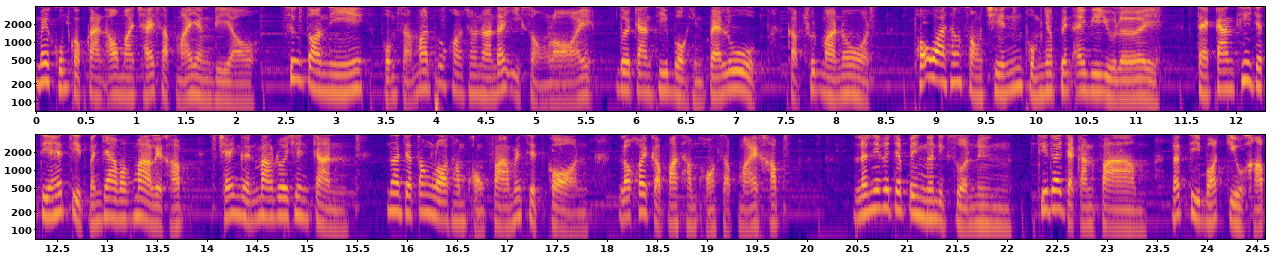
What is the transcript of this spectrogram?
ไม่คุ้มกับการเอามาใช้สับไม้อย่างเดียว ซึ่งตอนนี้ผมสามารถเพิ่มความชำนาญได้อีก 200 โดยการตีบวกหินแปรรูปกับชุดมาโนดเพราะว่าทั้งสองชิ้นผมยังเป็น IV อยู่เลย แต่การที่จะตีให้ติดมันยากมากๆเลยครับ ใช้เงินมากด้วยเช่นกัน น่าจะต้องรอทำของฟาร์มให้เสร็จก่อน แล้วค่อยกลับมาทำของสับไม้ครับ และนี่ก็จะเป็นเงินอีกส่วนหนึ่งที่ได้จากการฟาร์ม และตีบอสกิลครับ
